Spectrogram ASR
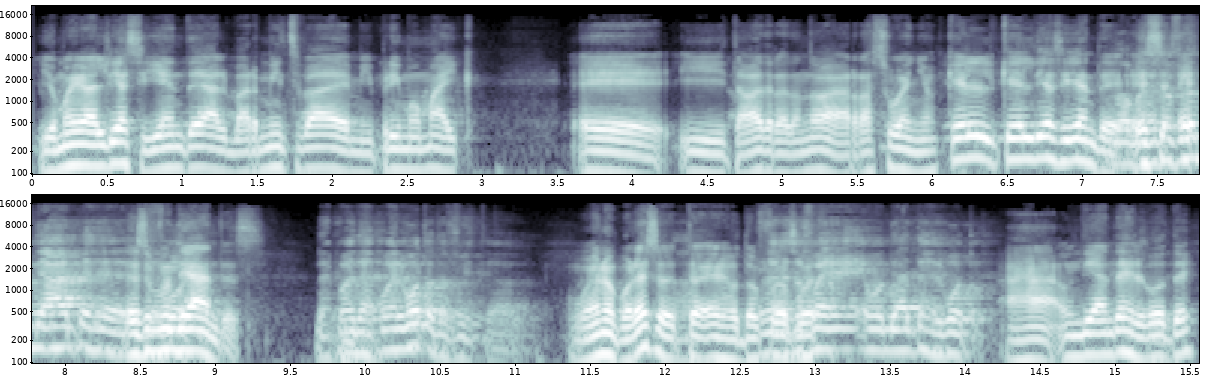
Yo me iba al día siguiente al bar mitzvah de mi primo Mike eh, y estaba tratando de agarrar sueño. ¿Qué el, qué el día siguiente? No, Ese- eso fue un eh, día antes de. eso fue un día antes. Después, después del bote te fuiste. Bueno, por eso, esto- el hot dog fue, eso fue- fue un día antes del bote. Ajá, un día antes del bote.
